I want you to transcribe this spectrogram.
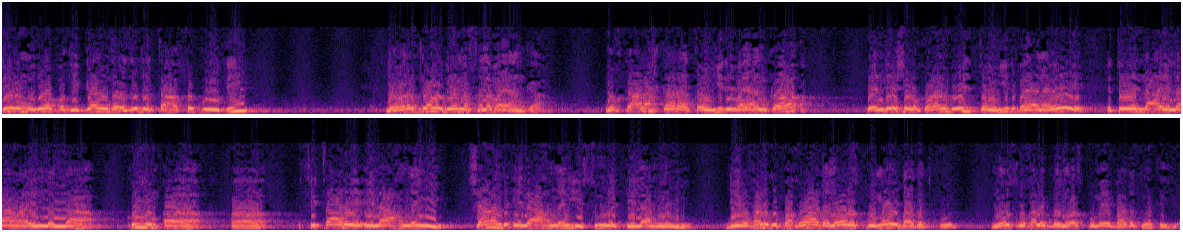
ډېر موضوع په کې ګند او زده تعصب ودی یو ورځ دا به مسله بیان کا نو کارخ کارا توحید بیان کا بندش اور قرآن بھائی توحید بیان ہے کہ تو لا الہ الا اللہ کوئی ستارے الہ نہیں چاند الہ نہیں سورج الہ نہیں ډیر خلق په خوا د نور اس په عبادت کول نو اس خلق د نور اس په عبادت نه کوي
